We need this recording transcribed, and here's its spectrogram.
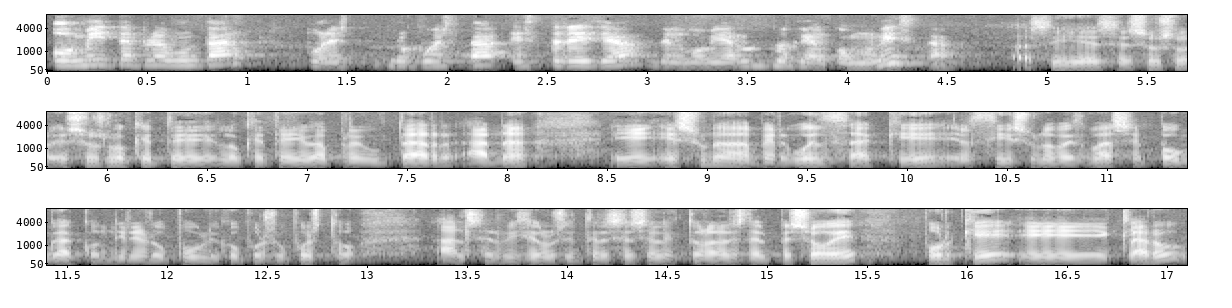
omite preguntar por esta propuesta estrella del gobierno socialcomunista. Así es, eso es, eso es lo, que te, lo que te iba a preguntar, Ana. Eh, es una vergüenza que el CIS una vez más se ponga, con dinero público por supuesto, al servicio de los intereses electorales del PSOE, porque, eh, claro,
